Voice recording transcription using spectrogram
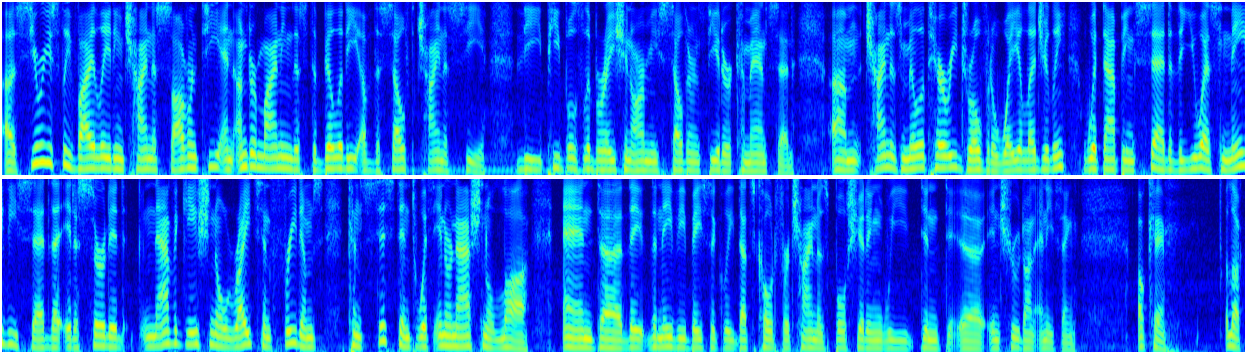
uh, seriously violating China's sovereignty and undermining the stability of the South China Sea. The People's Liberation Army Southern Theater Command said um, China's military drove it away allegedly. With that being said, the U.S. Navy said that it asserted navigational rights and freedoms consistent with international law, and uh, they, the Navy basically that's code for China's bullshitting. We didn't uh, intrude on anything. Okay, look,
